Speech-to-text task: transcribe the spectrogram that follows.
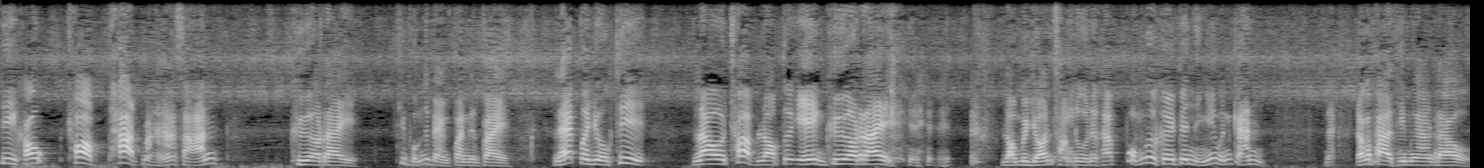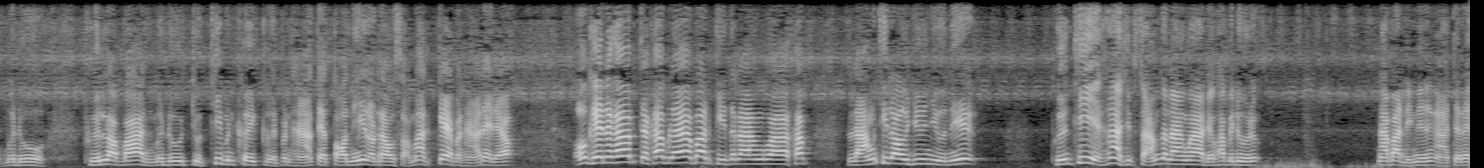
ที่เขาชอบพาดมหาศาลคืออะไรที่ผมได้แบ่งปันกันไป และประโยคที่เราชอบหลอกตัวเองคืออะไร เราไปย้อนฟังดูนะครับ ผมก็เคยเป็นอย่างนี้เหมือนกันนะแล้วก็พาทีมงานเรามาดูพื้นรอบบ้านมาดูจุดที่มันเคยเกิดปัญหา แต่ตอนนี้เราสามารถแก้ปัญหาได้แล้ว โอเคนะครับ จะข้ามแล้วบ้านกี่ตารางวาครับ หลังที่เรายืนอยู่นี้ พื้นที่ 53 ตารางวาเดี๋ยวพาไปดู หน้าบ้านอีกนิดนึงอาจจะได้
